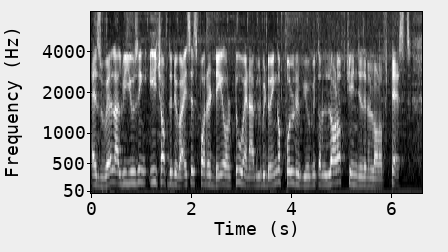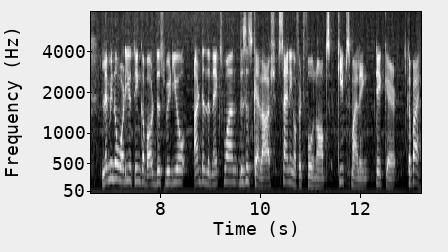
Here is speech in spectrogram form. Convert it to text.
as well. I'll be using each of the devices for a day or two and I will be doing a full review with a lot of changes and a lot of tests. Let me know what do you think about this video. Until the next one this is Kailash signing off at Phone Ops keep smiling. Take care. Goodbye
